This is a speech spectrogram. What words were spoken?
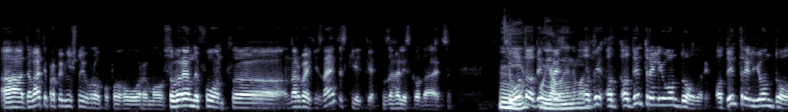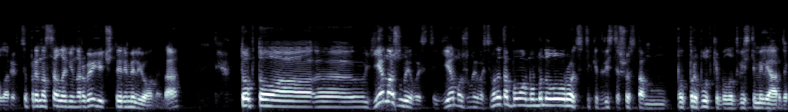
А давайте про північну Європу поговоримо. Суверенний фонд е, Норвегії. Знаєте скільки взагалі складається? Ні, один, один, один трильйон доларів. Один трильйон доларів. Це при населенні Норвегії 4 мільйони. Да? Тобто е, є можливості, є можливості. Вони там, по-моєму, минулого році тільки 200 щось там прибутки було 200 мільярдів.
